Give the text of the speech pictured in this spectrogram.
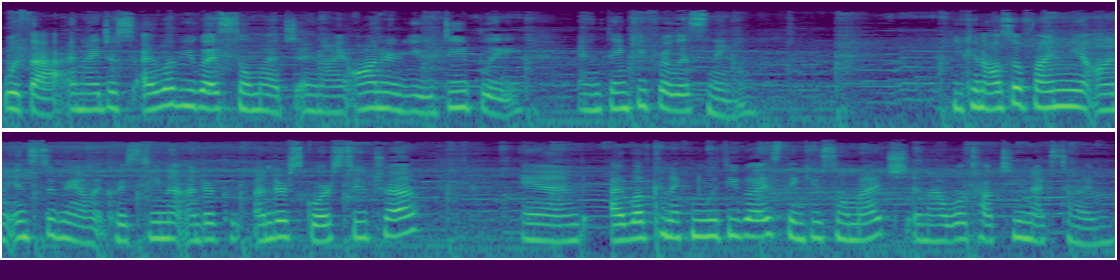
with that. And i just i love you guys so much. And i honor you deeply. And thank you for listening you can also find me on instagram at christina under, underscore sutra. And i love connecting with you guys. Thank you so much. And i will talk to you next time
